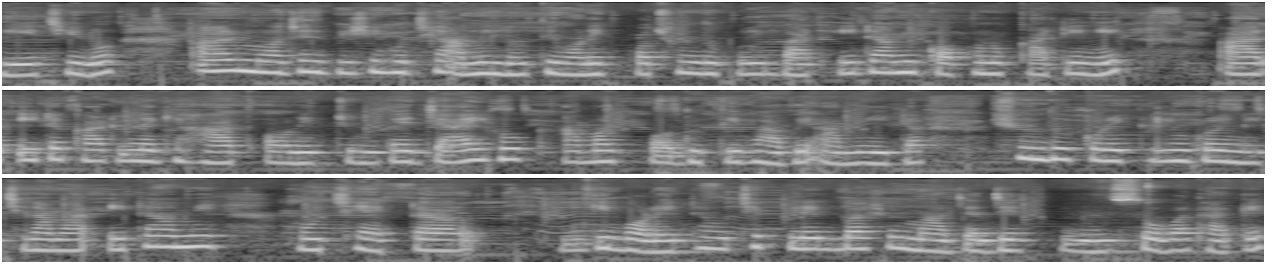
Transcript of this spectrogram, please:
দিয়েছিল। আর মজার বিষয় হচ্ছে আমি লতি অনেক পছন্দ করি বাট এটা আমি কখনো কাটিনি। আর এটা কাটলে নাকি হাত অনেক চুলকায়। যাই হোক, আমার পদ্ধতিভাবে আমি এটা সুন্দর করে ক্লিন করে নিয়েছিলাম। আর এটা আমি হচ্ছে একটা, কি বলে, এটা হচ্ছে প্লেট বাসন মাজার যে সোবা থাকে,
